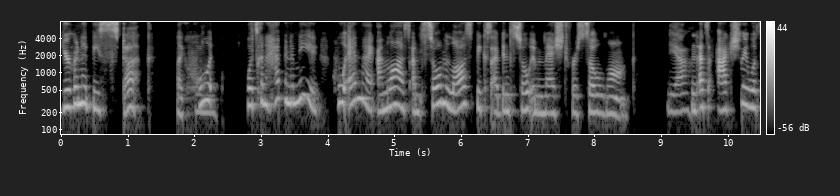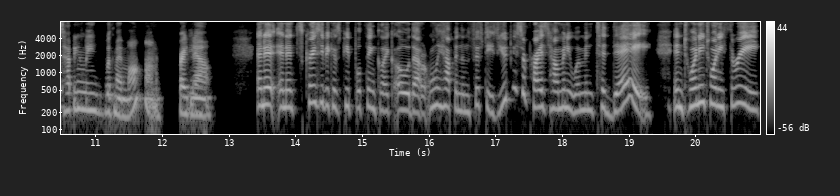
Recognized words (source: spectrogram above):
You're going to be stuck. Like who mm-hmm. what's going to happen to me? Who am I? I'm lost. I'm so lost because I've been so enmeshed for so long. Yeah. And that's actually what's happening with my mom right yeah. now and it and it's crazy because people think like oh that only happened in the 50s you'd be surprised how many women today in 2023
